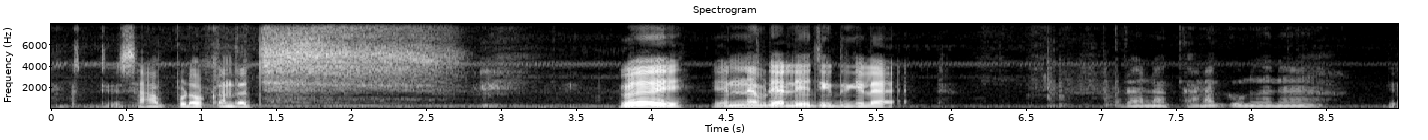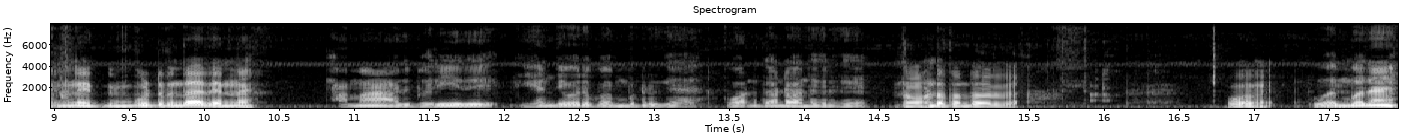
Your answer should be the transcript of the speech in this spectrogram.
நெக்ஸ்ட்டு சாப்பிட உட்காந்தாச்சு ஏய் என்ன இப்படி அள்ளி வச்சுக்கிட்டு இருக்கீல? அதான் கணக்கு ஒன்று தானே? என்ன திம்பிட்டு இருந்தா அது என்ன? ஆமாம் அது பெரிய இது ஏன் ஜோறு பம்பிட்டுருக்க? தோண்ட தோண்ட வந்துக்கிருக்கு. தொண்டை தொண்டை வருதா? போதும் போதும்போதேன்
